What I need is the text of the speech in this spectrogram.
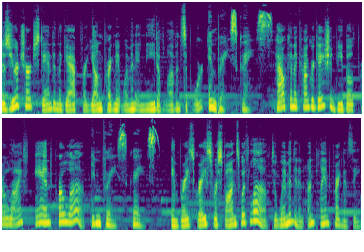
Does your church stand in the gap for young pregnant women in need of love and support? Embrace grace. How can a congregation be both pro life and pro love? Embrace grace. Embrace Grace responds with love to women in an unplanned pregnancy.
